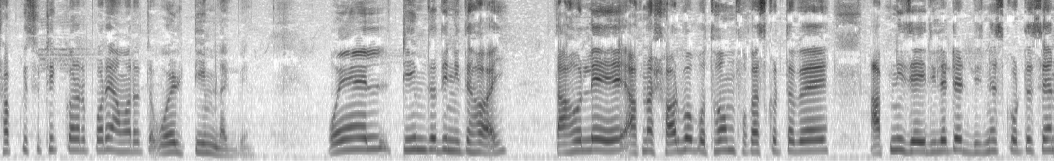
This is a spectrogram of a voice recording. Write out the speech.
সব কিছু ঠিক করার পরে আমার একটা ওয়েল টিম লাগবে। ওয়েল টিম যদি নিতে হয়, তাহলে আপনার সর্বপ্রথম ফোকাস করতে হবে আপনি যেই রিলেটেড বিজনেস করতেছেন,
